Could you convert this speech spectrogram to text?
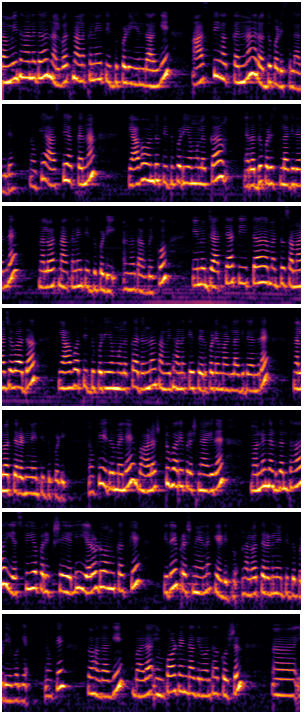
ಸಂವಿಧಾನದ ನಲವತ್ನಾಲ್ಕನೇ ತಿದ್ದುಪಡಿಯಿಂದಾಗಿ ಆಸ್ತಿ ಹಕ್ಕನ್ನು ರದ್ದುಪಡಿಸಲಾಗಿದೆ. ಓಕೆ ಆಸ್ತಿ ಹಕ್ಕನ್ನು ಯಾವ ಒಂದು ತಿದ್ದುಪಡಿಯ ಮೂಲಕ ರದ್ದುಪಡಿಸಲಾಗಿದೆ ಅಂದರೆ, ನಲವತ್ನಾಲ್ಕನೇ ತಿದ್ದುಪಡಿ ಅನ್ನೋದಾಗಬೇಕು. ಇನ್ನು ಜಾತ್ಯತೀತ ಮತ್ತು ಸಮಾಜವಾದ ಯಾವ ತಿದ್ದುಪಡಿಯ ಮೂಲಕ ಅದನ್ನು ಸಂವಿಧಾನಕ್ಕೆ ಸೇರ್ಪಡೆ ಮಾಡಲಾಗಿದೆ ಅಂದರೆ, ನಲವತ್ತೆರಡನೇ ತಿದ್ದುಪಡಿ. ಓಕೆ ಇದರ ಮೇಲೆ ಬಹಳಷ್ಟು ಬಾರಿ ಪ್ರಶ್ನೆ ಆಗಿದೆ. ಮೊನ್ನೆ ನಡೆದಂತಹ ಎಸ್ ಟಿ ಎ ಪರೀಕ್ಷೆಯಲ್ಲಿ ಎರಡು ಅಂಕಕ್ಕೆ ಇದೇ ಪ್ರಶ್ನೆಯನ್ನು ಕೇಳಿದರು ನಲವತ್ತೆರಡನೇ ತಿದ್ದುಪಡಿ ಬಗ್ಗೆ. ಓಕೆ ಸೊ ಹಾಗಾಗಿ ಬಹಳ ಇಂಪಾರ್ಟೆಂಟ್ ಆಗಿರುವಂತಹ ಕ್ವಶನ್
